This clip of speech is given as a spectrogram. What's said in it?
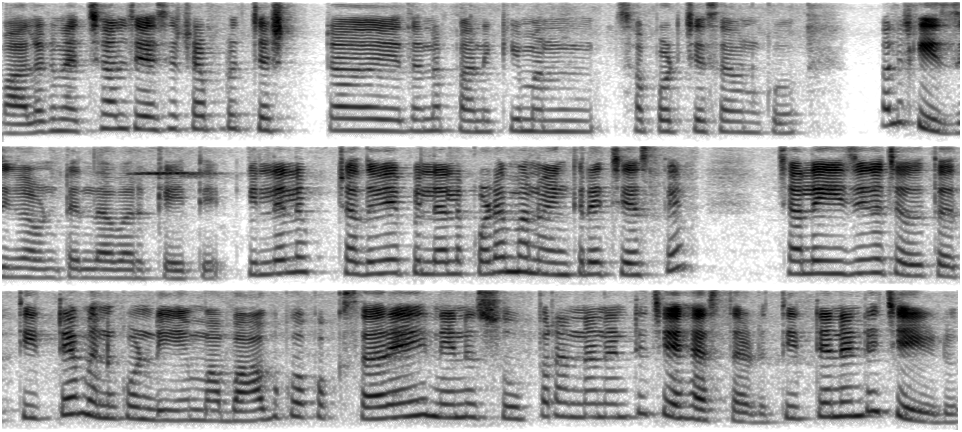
వాళ్ళకి నచ్చాలి చేసేటప్పుడు జస్ట్ ఏదైనా పనికి మనం సపోర్ట్ చేసామనుకో వాళ్ళకి ఈజీగా ఉంటుంది ఆ వర్క్ అయితే. పిల్లలు చదివే పిల్లలకు కూడా మనం ఎంకరేజ్ చేస్తే చాలా ఈజీగా చదువుతారు. తిట్టామనుకోండి మా బాబుకు ఒక్కొక్కసారి నేను సూపర్ అన్నానంటే చేసేస్తాడు తిట్టానంటే చేయడు.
